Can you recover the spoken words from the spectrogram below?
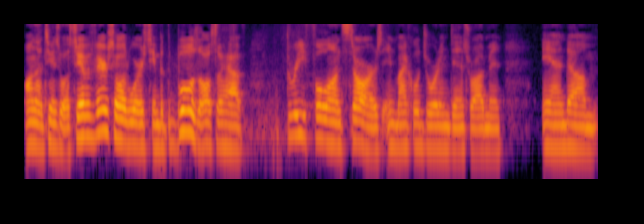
on that team as well. So you have a very solid Warriors team, but the Bulls also have three full-on stars in Michael Jordan, Dennis Rodman, and um,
